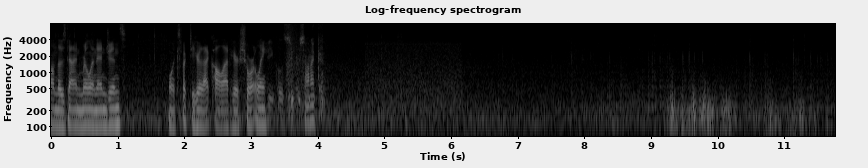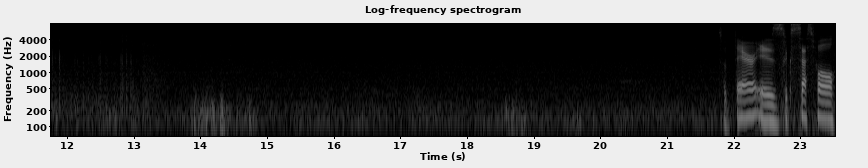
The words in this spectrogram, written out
on those nine Merlin engines. We'll expect to hear that call out here shortly. Vehicle supersonic. So there is successful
